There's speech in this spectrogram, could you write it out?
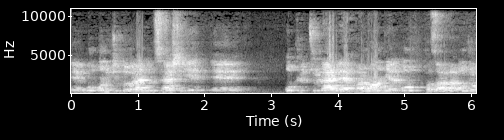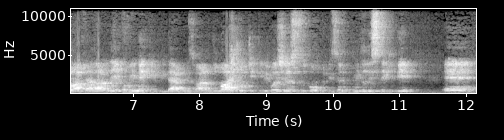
E, bu 13 yılda öğrendiğimiz her şeyi e, o kültürlerle harmanlayarak o pazarlarda, o coğrafyalarda yapabilmek gibi bir derdimiz var. Dubai çok ciddi bir başarısızlık oldu bizim. Middle East'teki bir e,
